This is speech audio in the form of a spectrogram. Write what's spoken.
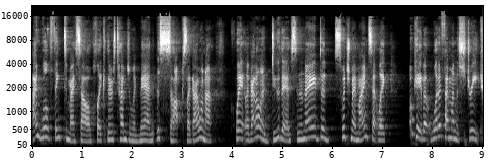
I will think to myself, like, there's times I'm like, man, this sucks. Like, I want to quit. Like, I don't want to do this. And then I had to switch my mindset. Like, okay, but what if I'm on the street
